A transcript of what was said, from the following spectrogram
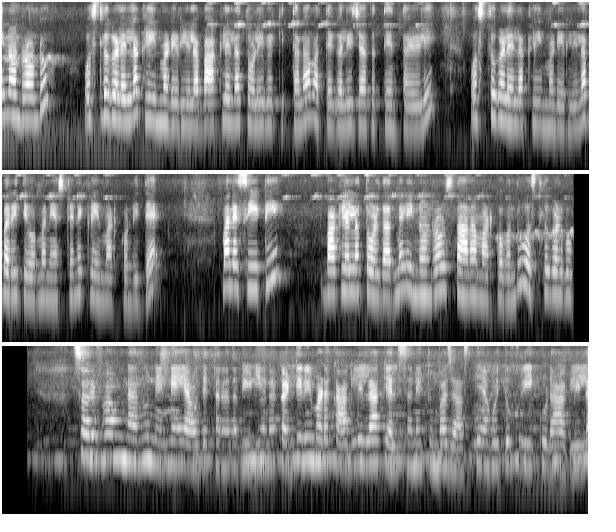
ಇನ್ನೊಂದು ರೌಂಡು ವಸ್ತುಗಳೆಲ್ಲ ಕ್ಲೀನ್ ಮಾಡಿರಲಿಲ್ಲ. ಬಾಕ್ಲೆಲ್ಲ ತೊಳಿಬೇಕಿತ್ತಲ್ಲ, ಮತ್ತೆ ಗಲೀಜಾಗುತ್ತೆ ಅಂತ ಹೇಳಿ ವಸ್ತುಗಳೆಲ್ಲ ಕ್ಲೀನ್ ಮಾಡಿರಲಿಲ್ಲ. ಬರೀ ದೇವ್ರ ಮನೆ ಅಷ್ಟೇ ಕ್ಲೀನ್ ಮಾಡ್ಕೊಂಡಿದ್ದೆ. ಮನೆ ಸೀಟಿ ಬಾಗಿಲೆಲ್ಲ ತೊಳೆದಾದ್ಮೇಲೆ ಇನ್ನೊಂದು ರೌಂಡ್ ಸ್ನಾನ ಮಾಡ್ಕೊಬಂದು ಹೊಸ್ಲುಗಳಿಗೂ ಸಾರಿ ಫಾಮ್ ನಾನು ನಿನ್ನೆ ಯಾವುದೇ ಥರದ ವೀಡಿಯೋನ ಕಂಟಿನ್ಯೂ ಮಾಡೋಕ್ಕಾಗಲಿಲ್ಲ. ಕೆಲಸನೇ ತುಂಬ ಜಾಸ್ತಿ ಆಗೋಯ್ತು ಫ್ರೀ ಕೂಡ ಆಗಲಿಲ್ಲ.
